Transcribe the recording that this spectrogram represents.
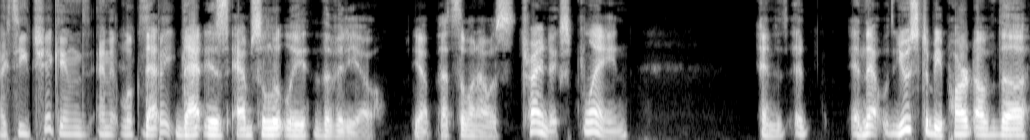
I see chickens and it looks That fake. that is absolutely the video. Yep, that's the one I was trying to explain. And it and that used to be part of the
